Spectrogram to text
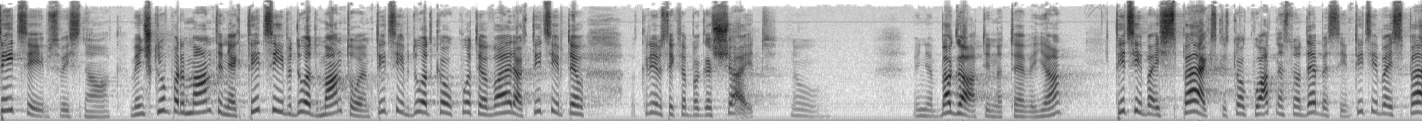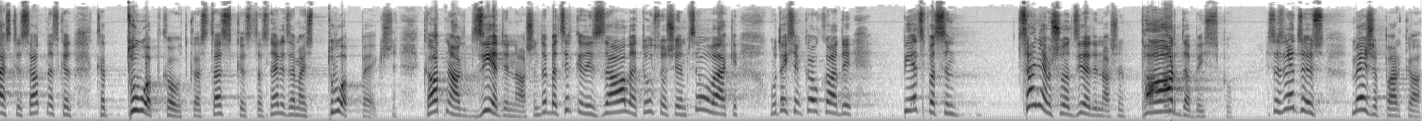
ticības viss nāk. Viņš kļuva par mantinieku. Ticība dod mantojumu, ticība dod kaut ko tev vairāk. Ticība tev, krievis teikt, bagašait. Nu, viņa bagātina tevi. Ja? Ticībai ir spēks, kas kaut ko atnes no debesīm. Ticībai ir spēks, kas atnes, kad, kad top kaut kas, tas, kas tas neredzamais, top pēkšņi. Kad atnāk dziedināšana. Tāpēc ir, kad ir zālē tūkstošiem cilvēki un, teiksim, kaut kādi 15 saņem šo dziedināšanu pārdabisku. Es esmu redzējis, meža parkā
